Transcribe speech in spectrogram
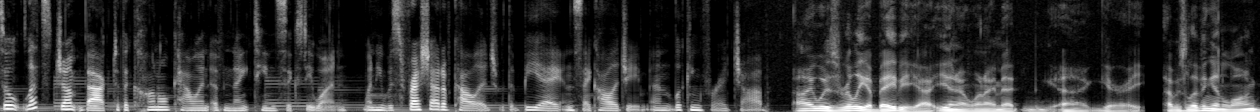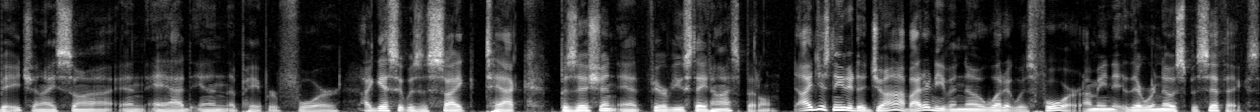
So let's jump back to the Connell Cowan of 1961, when he was fresh out of college with a BA in psychology and looking for a job. I was really a baby, uh, you know, when I met uh, Gary. I was living in Long Beach and I saw an ad in the paper for, I guess it was a psych tech position at Fairview State Hospital. I just needed a job. I didn't even know what it was for. I mean, there were no specifics.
